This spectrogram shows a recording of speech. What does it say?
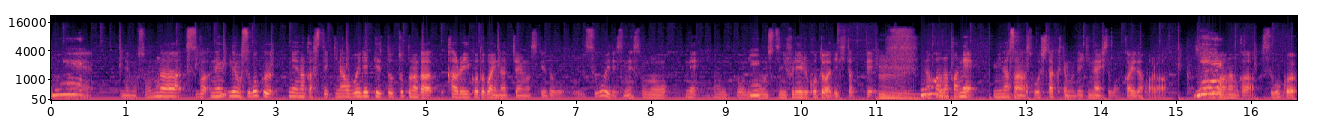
ね。ね、でもそんなすば、ね、でもすごくねなんか素敵な思い出っていうとちょっとなんか軽い言葉になっちゃいますけどすごいですね。そのね本当に本質に触れることができたって、うん。なかなかね皆さんそうしたくてもできない人ばっかりだからそれねはなんかすごく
